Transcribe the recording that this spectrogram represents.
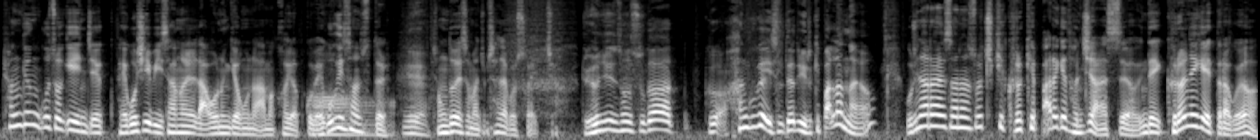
평균 구속이 이제 150 이상을 나오는 경우는 아마 거의 없고 외국인 아, 선수들 예. 정도에서만 좀 찾아볼 수가 있죠. 류현진 선수가 그 한국에 있을 때도 이렇게 빨랐나요? 우리나라에서는 솔직히 그렇게 빠르게 던지지 않았어요. 근데 그런 얘기 했더라고요.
